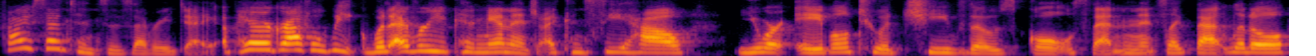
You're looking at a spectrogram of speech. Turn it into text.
five sentences every day, a paragraph a week, whatever you can manage. I can see how you are able to achieve those goals then. And it's like that little,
